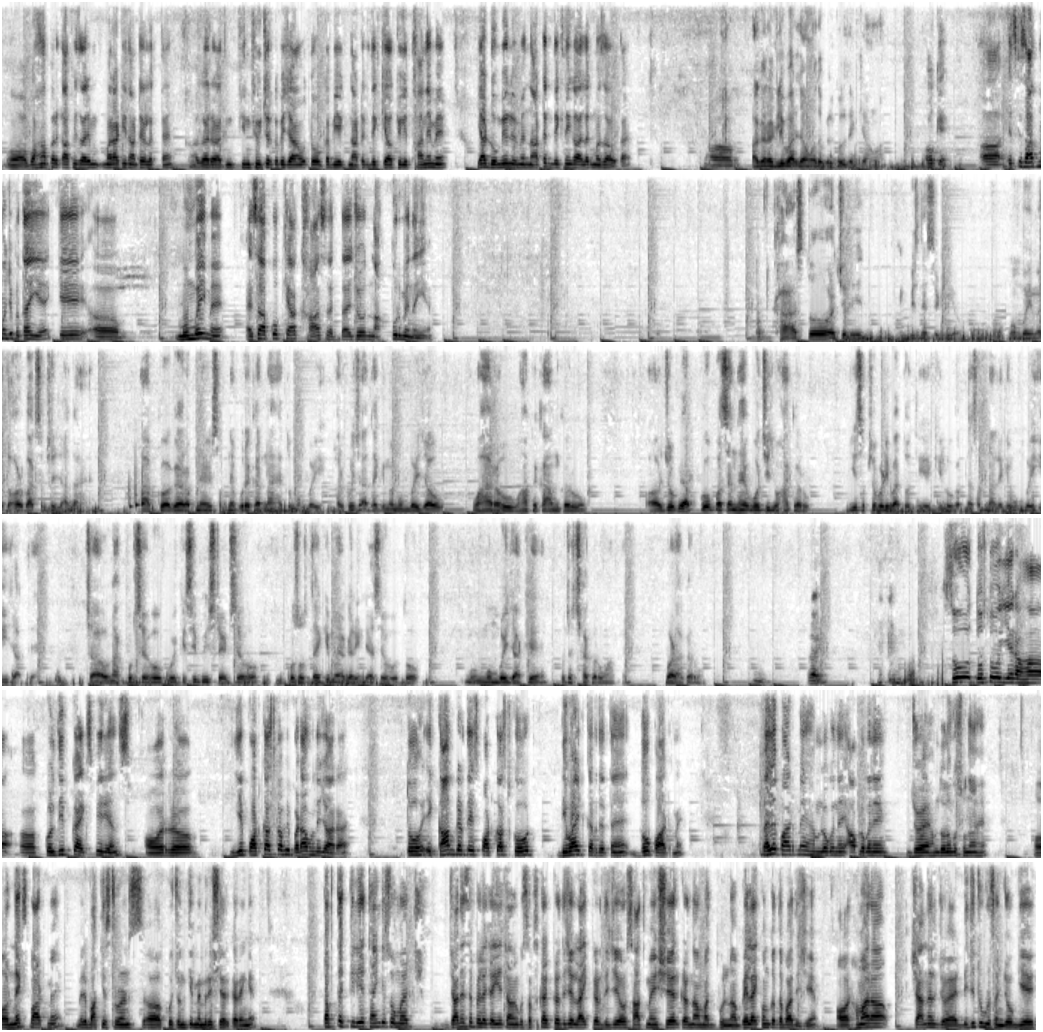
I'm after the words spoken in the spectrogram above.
वहाँ पर काफ़ी सारे मराठी नाटक लगते हैं। अगर इन फ्यूचर कभी जाओ तो कभी एक नाटक देख के आओ क्योंकि थाने में या डोंबिवली में नाटक देखने का अलग मज़ा होता है। अगर अगली बार जाऊँगा तो बिल्कुल देख के आऊँगा। ओके। इसके साथ मुझे बताइए कि मुंबई में ऐसा आपको क्या खास लगता है जो नागपुर में नहीं है? खास तो एक्चुअली एक बिज़नेस सिटी है। मुंबई में दौड़ भाग सबसे ज़्यादा है। आपको अगर अपने सपने पूरे करना है तो मुंबई, हर कोई चाहता है कि मैं मुंबई जाऊँ, वहाँ रहूँ, वहाँ पे काम करूँ, और जो भी आपको पसंद है वो चीज़ वहाँ करूँ। ये सबसे बड़ी बात होती है कि लोग अपना सपना लेके मुंबई ही जाते हैं। चाहे वो नागपुर से हो, कोई किसी भी स्टेट से हो, वो सोचता है कि मैं अगर इंडिया से हो तो मुंबई जाके कुछ अच्छा करूँ वहाँ पे, बड़ा करूँ। राइट सो दोस्तों, ये रहा कुलदीप का एक्सपीरियंस और ये पॉडकास्ट काफ़ी बड़ा होने जा रहा है। तो एक काम करते हैं, इस पॉडकास्ट को डिवाइड कर देते हैं दो पार्ट में। पहले पार्ट में हम लोगों ने, आप लोगों ने जो है, हम दोनों को सुना है। और नेक्स्ट पार्ट में मेरे बाकी स्टूडेंट्स कुछ उनकी मेमोरी शेयर करेंगे। तब तक के लिए थैंक यू सो मच जाने से पहले चाहिए चैनल को सब्सक्राइब कर दीजिए लाइक कर दीजिए और साथ में शेयर करना मत भूलना। बेल आइकन को दबा दीजिए। और हमारा चैनल जो है डिजिटल गुरु संजोग ये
